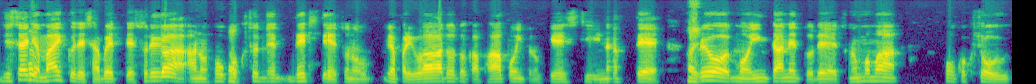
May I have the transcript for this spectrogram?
実際にはマイクで喋って、それが、あの、報告書でできて、その、やっぱりワードとかパワーポイントの形式になって、はいそれをもうインターネットで、そのまま報告書をう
